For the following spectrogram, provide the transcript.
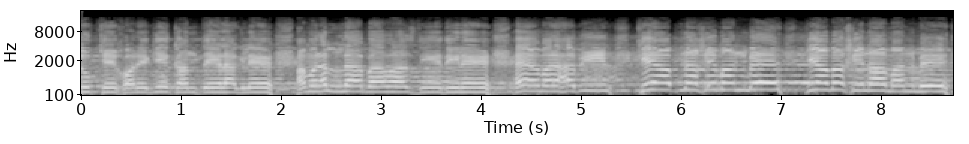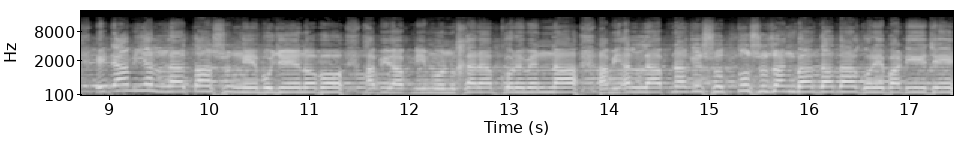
দুঃখে ঘরে গিয়ে কানতে লাগলে, আমার আল্লাহ বাবাজ দিয়ে দিলে আমার হাবিব, কে আপনাকে মানবে? কে আমাকে না মানবে? এটা আমি আল্লাহ তার সঙ্গে বুঝে নেব। হাবিব, আপনি মন খারাপ করবেন না। আমি আল্লাহ আপনাকে সত্য সুসংবাদ দাতা করে পাঠিয়েছে।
